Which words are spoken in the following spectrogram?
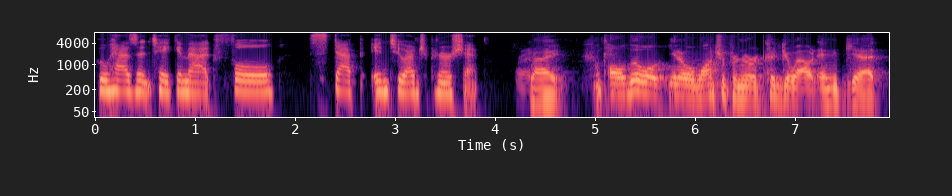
Who hasn't taken that full step into entrepreneurship. Right. right. Okay. Although, you know, a entrepreneur could go out and get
